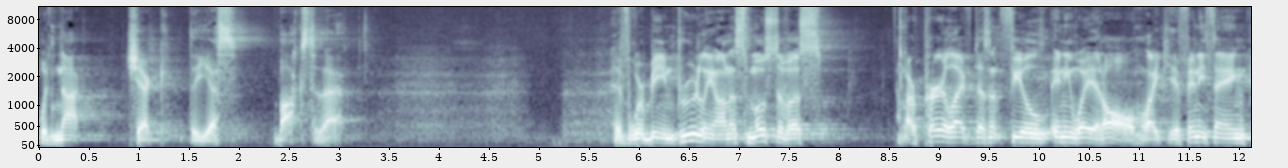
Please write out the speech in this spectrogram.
would not check the yes box to that if we're being brutally honest most of us our prayer life doesn't feel any way at all. Like, if anything,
